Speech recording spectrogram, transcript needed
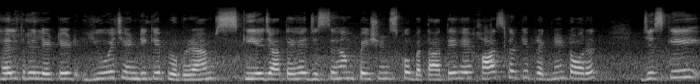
health related U K programs किए जाते हैं, जिससे हम पेशेंट्स को बताते हैं, ख़ास करके प्रेग्नेंट औरत, जिसकी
